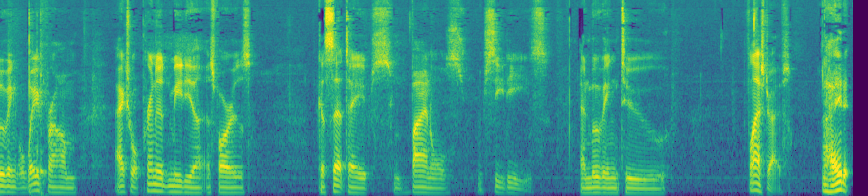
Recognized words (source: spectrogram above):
Moving away from actual printed media as far as cassette tapes, vinyls, CDs, and moving to flash drives. I hate it.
